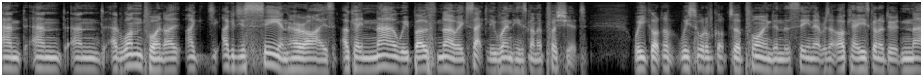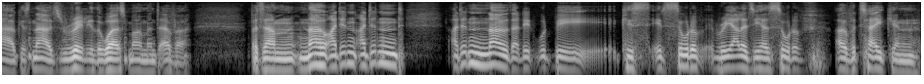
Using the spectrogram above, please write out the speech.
And and and at one point, I, I I could just see in her eyes, okay, now we both know exactly when he's going to push it. We got to, we sort of got to a point in the scene. Every time, okay, he's going to do it now because now it's really the worst moment ever. But um, no, I didn't. I didn't. I didn't know that it would be because it's sort of reality has sort of overtaken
